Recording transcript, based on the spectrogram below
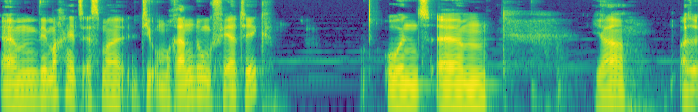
Ähm, wir machen jetzt erstmal die Umrandung fertig. Und ähm, ja, also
